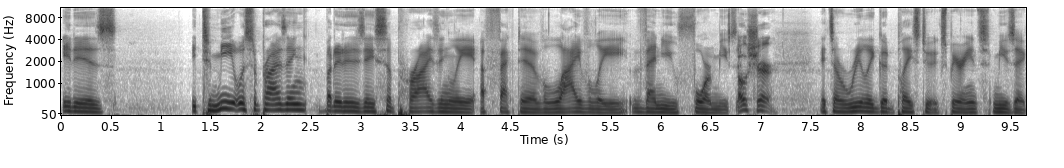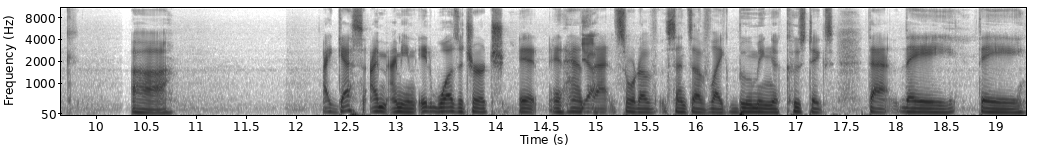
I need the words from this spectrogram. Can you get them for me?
it is. It, to me, it was surprising, but it is a surprisingly effective, lively venue for music. oh sure it's a really good place to experience music. Uh, I guess I, I mean it was a church. It it has Yeah. that sort of sense of like booming acoustics that they they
